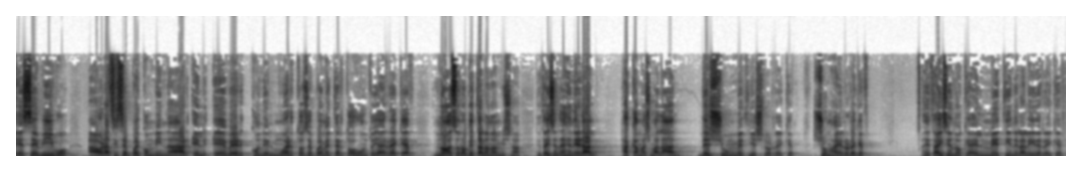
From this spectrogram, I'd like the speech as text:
ese vivo, ahora sí se puede combinar el Eber con el muerto, se puede meter todo junto y hay Rekev? No, eso es lo que está hablando la Mishnah. Te está diciendo en general. Hakamash malan de Shum met yeshlo Rekev. Shum lo Rekev está diciendo que el me tiene la ley de Rekev.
